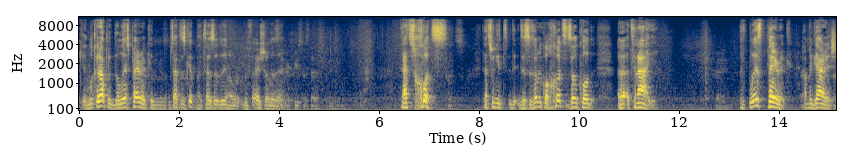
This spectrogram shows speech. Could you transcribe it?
can look it up in the last parak in Satas Gittin. It says it, you know, the farish over there. That's chutz. That's when you. This is something called chutz. Something called uh, a tanai. The last parak. Hamegarish.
